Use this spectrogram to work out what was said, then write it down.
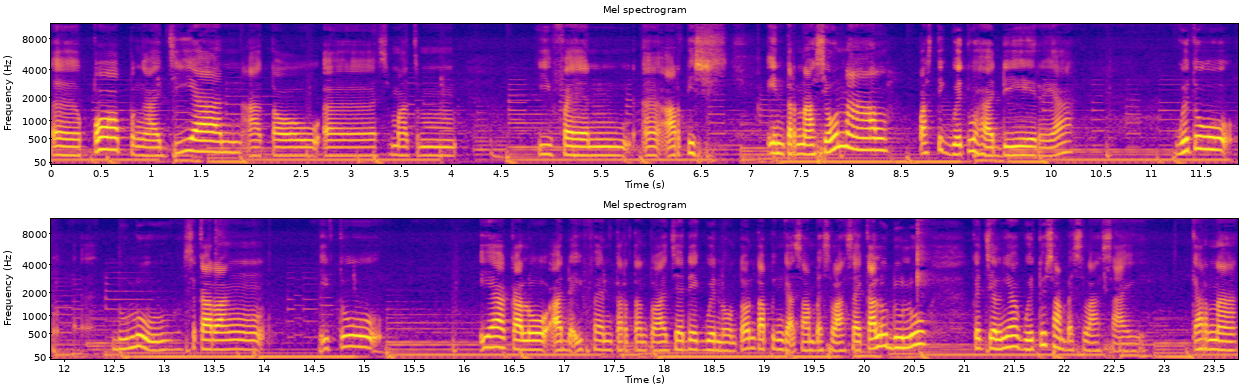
eh, pop pengajian atau eh, semacam event eh, artis internasional pasti gue tuh hadir ya. Gue tuh dulu sekarang itu ya kalau ada event tertentu aja deh gue nonton tapi nggak sampai selesai. Kalau dulu kecilnya gue tuh sampai selesai karena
